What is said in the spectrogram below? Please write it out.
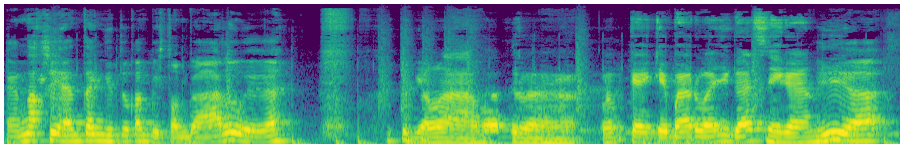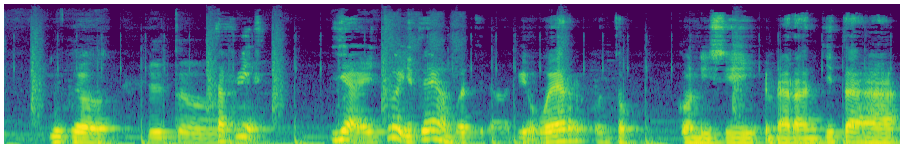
Enak sih enteng gitu kan piston baru ya kan. Iyalah, pasti lah. Kayak kayak baru aja gas nih kan, Iya, gitu. gitu. Tapi ya itu itu yang buat kita lebih aware untuk kondisi kendaraan kita.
